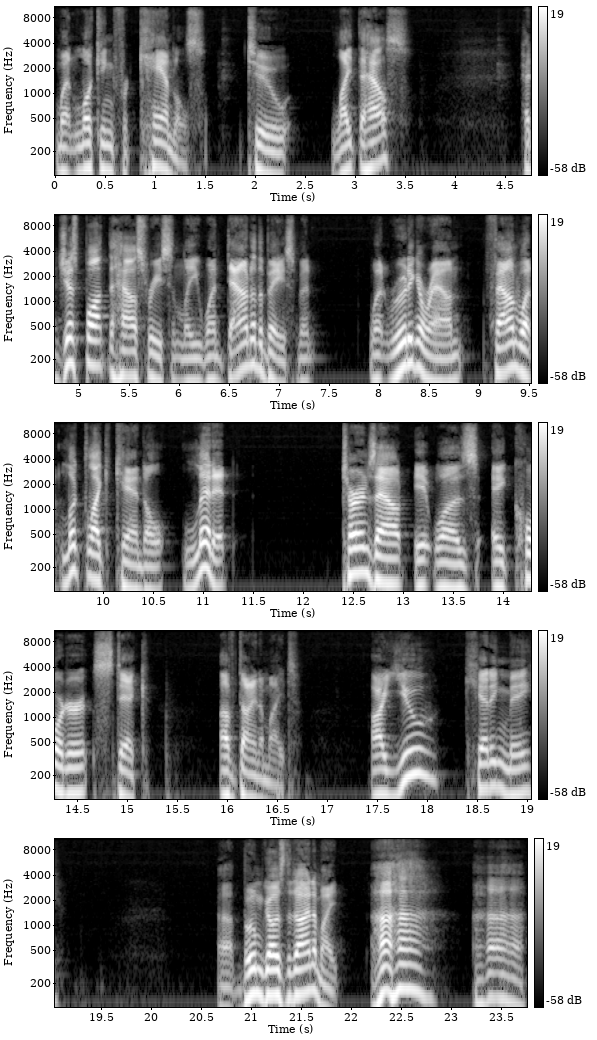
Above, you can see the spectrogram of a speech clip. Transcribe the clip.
Went looking for candles to light the house. Had just bought the house recently. Went down to the basement went rooting around, found what looked like a candle, lit it. Turns out it was a quarter stick of dynamite. Are you kidding me? Uh, boom goes the dynamite. Ha ha. Ha.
